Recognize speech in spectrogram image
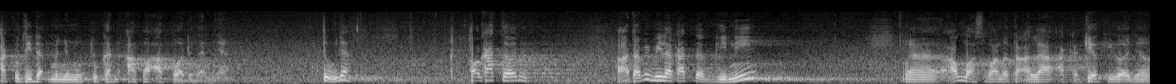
Aku tidak menyekutukan apa-apa dengannya tu je hak katanya ha, tapi bila kata gini uh, Allah taala akan kira-kiranya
